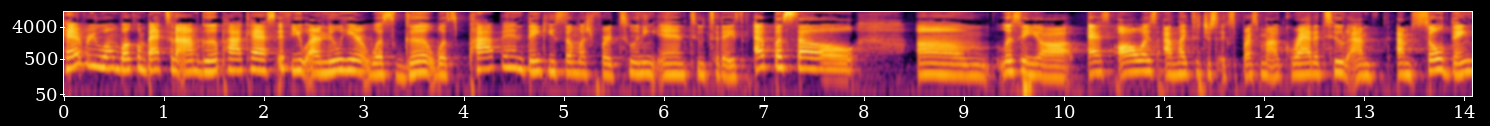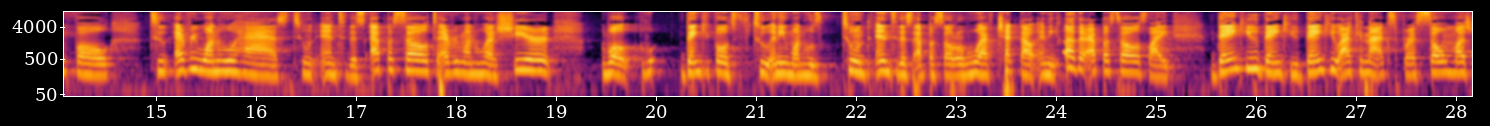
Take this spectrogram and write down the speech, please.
Hey everyone, welcome back to the I'm Good podcast. If you are new here, what's good, what's popping? Thank you so much for tuning in to today's episode. Um, listen, y'all, as always, I'd like to just express my gratitude. I'm I'm so thankful to everyone who has tuned into this episode, to everyone who has shared. Well, who, thank you for to anyone who's tuned into this episode or who have checked out any other episodes. Like, thank you, thank you, thank you. I cannot express so much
